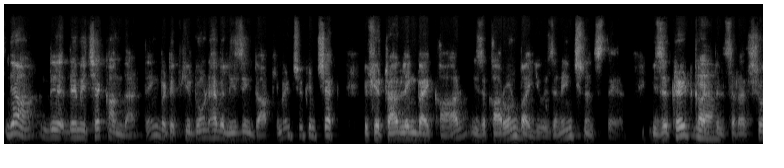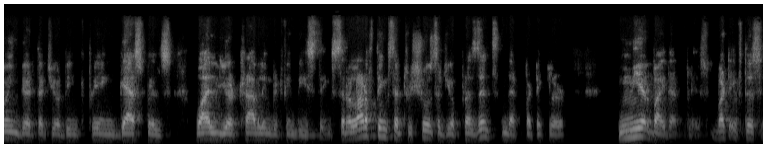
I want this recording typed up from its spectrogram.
Yeah, they, they may check on that thing, but if you don't have a leasing document, you can check. If you're traveling by car, is a car owned by you? Is an insurance there? Is a credit card Yeah. bills that are showing that that you're being paying gas bills while you're traveling between these things? There are a lot of things that shows that your presence in that particular nearby that place. But if this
